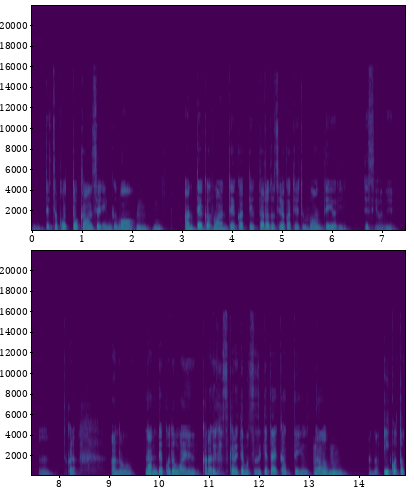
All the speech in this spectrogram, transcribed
ん。で、ちょこっとカウンセリングもうん、うん、安定か不安定かって言ったらどちらかというと不安定よりですよね。うん。だから、あの、なんで子供園体が疲れても続けたいかっていうと、うん、あの、いいこと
